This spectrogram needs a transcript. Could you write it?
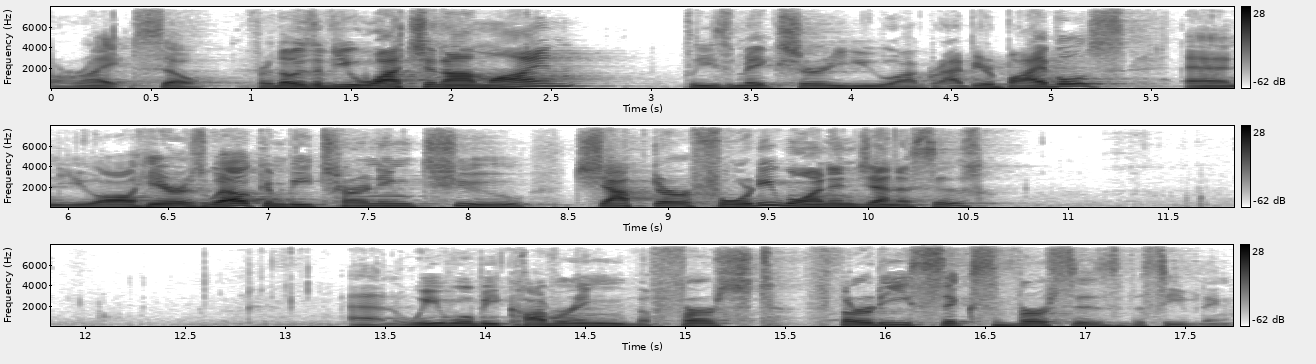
All right, so for those of you watching online, please make sure you uh, grab your Bibles, and you all here as well can be turning to chapter 41 in Genesis. And we will be covering the first 36 verses this evening.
